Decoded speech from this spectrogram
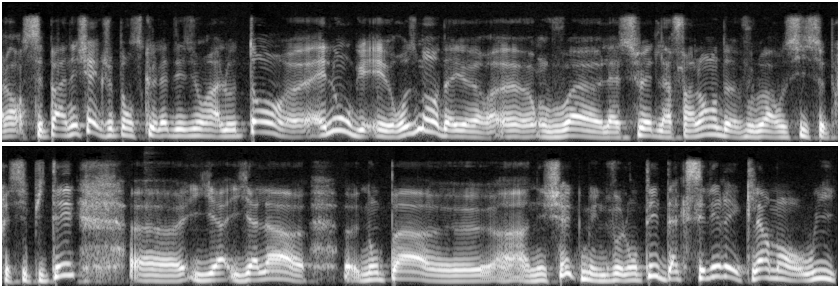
Alors, ce n'est pas un échec. Je pense que l'adhésion à l'OTAN euh, est longue, et heureusement d'ailleurs. Euh, on voit la Suède, la Finlande vouloir aussi se précipiter. Euh, il y, a là non pas un échec, mais une volonté d'accélérer, clairement, oui.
